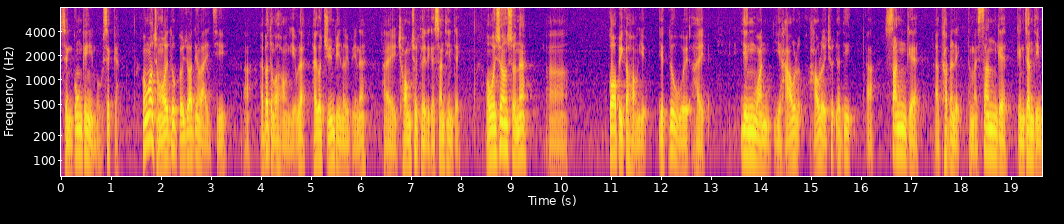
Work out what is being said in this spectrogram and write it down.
成功經營模式嘅。咁我從我哋都舉咗一啲例子啊，喺不同嘅行業咧喺個轉變裏邊咧係創出佢哋嘅新天地。我會相信咧啊，個別嘅行業亦都會係。應運而考慮考慮出一啲啊新嘅啊吸引力同埋新嘅競爭點，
